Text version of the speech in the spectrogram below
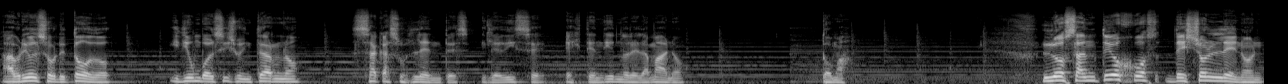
abrió el sobre todo y de un bolsillo interno saca sus lentes y le dice, extendiéndole la mano, toma. Los anteojos de John Lennon,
